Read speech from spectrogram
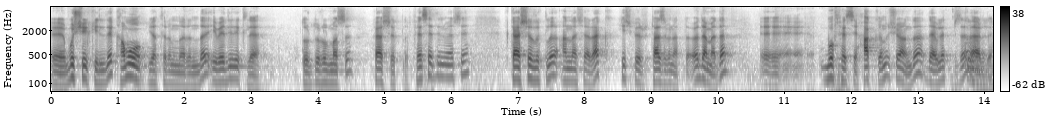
e, bu şekilde kamu yatırımlarında ivedilikle durdurulması, karşılıklı feshedilmesi, karşılıklı anlaşarak hiçbir tazminatta ödemeden e, bu fesi hakkını şu anda devlet bize verdi.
